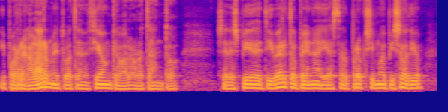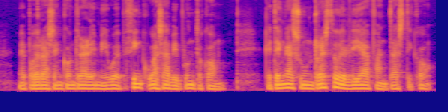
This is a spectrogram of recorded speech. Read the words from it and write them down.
y por regalarme tu atención que valoro tanto. Se despide de ti Berto Pena y hasta el próximo episodio me podrás encontrar en mi web thinkwasabi.com. Que tengas un resto del día fantástico.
